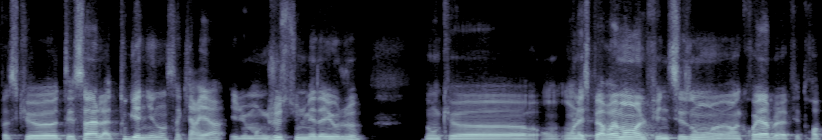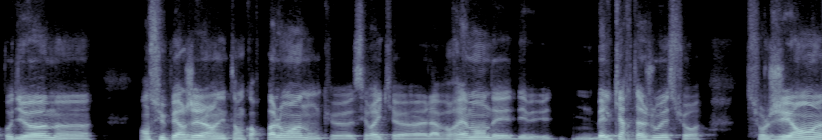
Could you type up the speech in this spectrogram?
parce que Tessa, elle a tout gagné dans sa carrière. Il lui manque juste une médaille au jeu. Donc, euh, on, l'espère vraiment. Elle fait une saison euh, incroyable. Elle a fait trois podiums. Euh, en Super G, elle en était encore pas loin. Donc, c'est vrai qu'elle a vraiment des, une belle carte à jouer sur, le géant.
